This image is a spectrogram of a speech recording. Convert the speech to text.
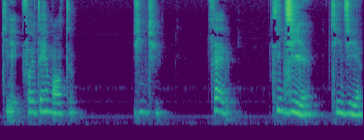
que foi o terremoto. Gente, sério, que dia, que dia.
